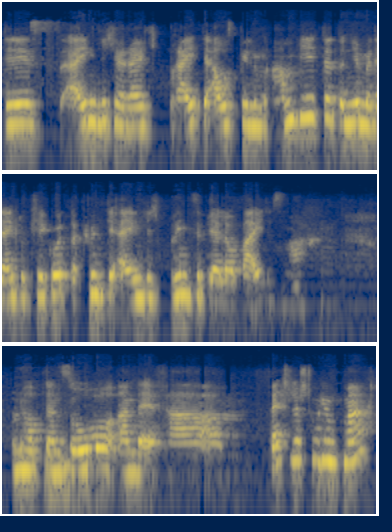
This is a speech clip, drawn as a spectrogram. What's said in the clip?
das eigentlich eine recht breite Ausbildung anbietet und ich habe mir gedacht, okay gut, da könnte ich eigentlich prinzipiell auch beides machen und habe dann mhm. so an der FH ähm, Bachelorstudium gemacht.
